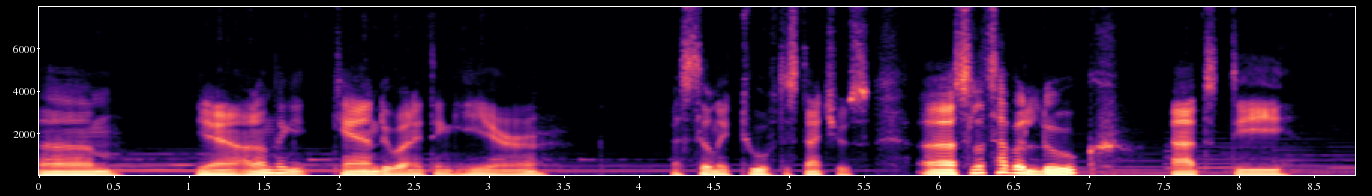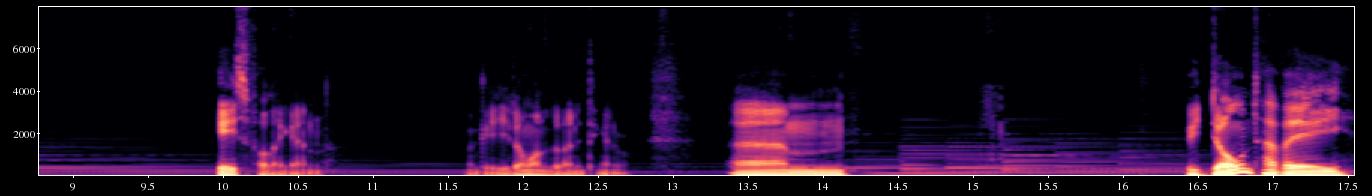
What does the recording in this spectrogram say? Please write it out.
Um, yeah, I don't think he can do anything here. I still need two of the statues. Uh, so let's have a look at the case file again. Okay, you don't want to do anything anymore. Um, we don't have a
